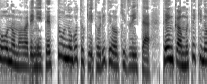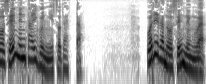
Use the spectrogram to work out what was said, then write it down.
塔の周りに鉄塔のごとき砦を築いた天下無敵の青年大軍に育った。我らの青年は、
